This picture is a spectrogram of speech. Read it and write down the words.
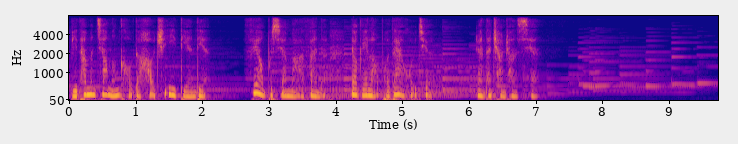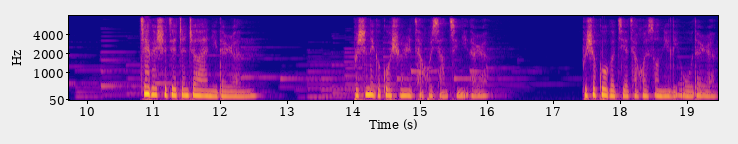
比他们家门口的好吃一点点，非要不嫌麻烦的要给老婆带回去，让她尝尝鲜。这个世界真正爱你的人，不是那个过生日才会想起你的人，不是过个节才会送你礼物的人。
